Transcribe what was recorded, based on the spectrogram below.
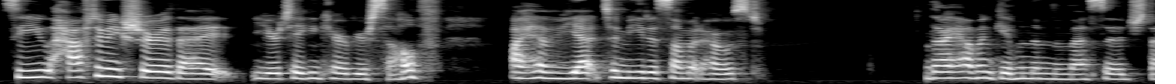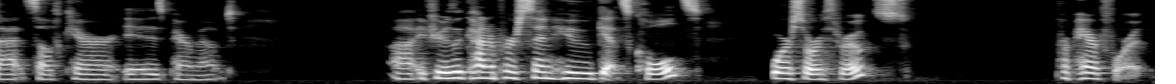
So you have to make sure that you're taking care of yourself. I have yet to meet a summit host that I haven't given them the message that self care is paramount. Uh, if you're the kind of person who gets colds or sore throats, prepare for it.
